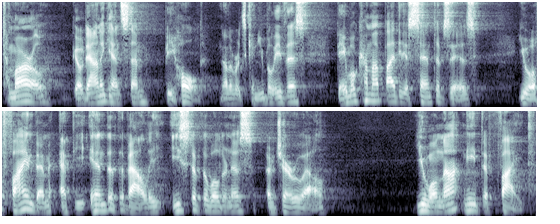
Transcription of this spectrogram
tomorrow go down against them. Behold, in other words, can you believe this? They will come up by the ascent of Ziz. You will find them at the end of the valley, east of the wilderness of Jeruel. You will not need to fight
